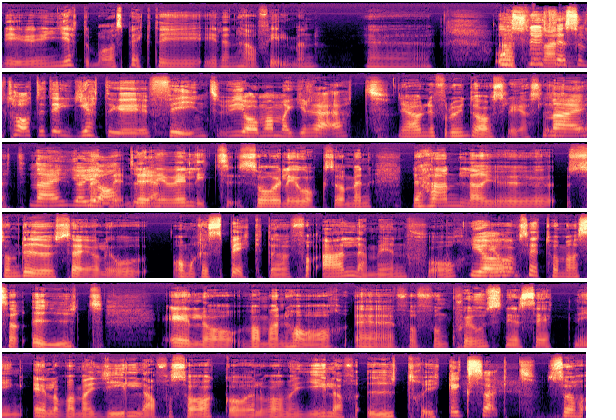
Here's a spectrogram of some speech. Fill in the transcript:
det är en jättebra aspekt i, i den här filmen. Eh, Och slutresultatet är jättefint. Jag och mamma grät. Man, ja, nu får du inte avslöja slutet. Nej, nej, jag gör men inte den det. är väldigt sorglig också. Men det handlar ju, som du säger Lo, om respekten för alla människor. Ja. Oavsett hur man ser ut eller vad man har eh, för funktionsnedsättning eller vad man gillar för saker eller vad man gillar för uttryck. Exakt. Så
